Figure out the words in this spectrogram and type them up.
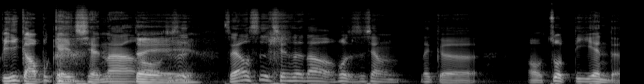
比稿不给钱呐、啊，对，就是只要是牵涉到，或者是像那个哦做 DM 的，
